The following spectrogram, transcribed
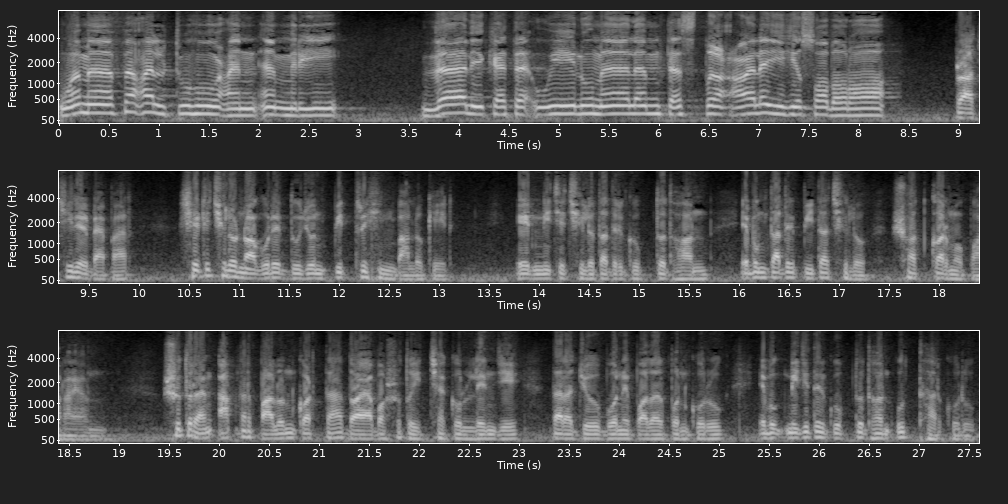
وما فعلته عن أمري ذلك تأويل ما لم تستع عليه صبرا প্রাচীরের ব্যাপার সেটি ছিল নগরের দুজন পিতৃহীন বালকের এর নিচে ছিল তাদের গুপ্তধন এবং তাদের পিতা ছিল সৎকর্ম পরায়ণ সুতরাং আপনার পালনকর্তা দয়াবশত ইচ্ছা করলেন যে তারা যৌবনে পদার্পণ করুক এবং নিজেদের গুপ্তধন উদ্ধার করুক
